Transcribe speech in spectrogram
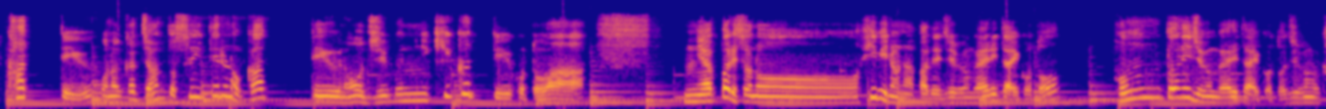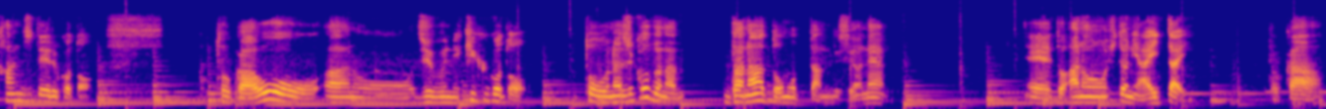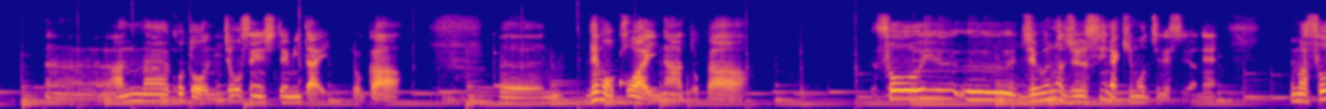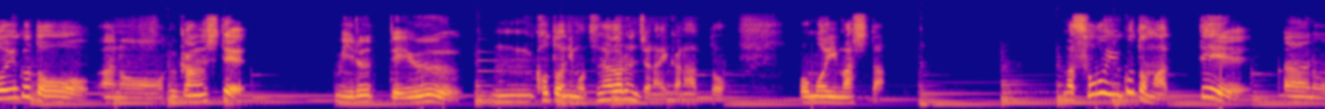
かっていう、お腹ちゃんと空いてるのかっていうのを自分に聞くっていうことは、やっぱりその、日々の中で自分がやりたいこと、本当に自分がやりたいこと、自分が感じていることとかを、あの、自分に聞くことと同じことなだなと思ったんですよね。えっ、ー、と、あの人に会いたいとか、あんなことに挑戦してみたいとか、うんでも怖いなとか、そういう自分の純粋な気持ちですよね。でまあ、そういうことを、あの、俯瞰してみるっていう、うん、ことにもつながるんじゃないかなと思いました。まあ、そういうこともあって、あの、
